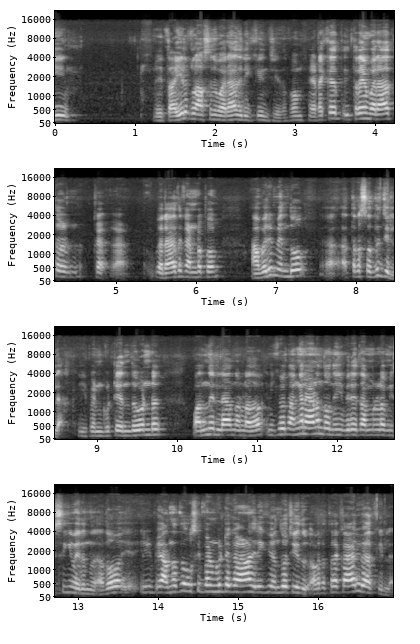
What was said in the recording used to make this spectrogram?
ഈ ഈ തയ്യൽ ക്ലാസ്സിന് വരാതിരിക്കുകയും ചെയ്തു. അപ്പം ഇടയ്ക്ക് ഇത്രയും വരാത്ത വരാതെ കണ്ടപ്പം അവരും എന്തോ അത്ര ശ്രദ്ധിച്ചില്ല. ഈ പെൺകുട്ടി എന്തുകൊണ്ട് വന്നില്ല എന്നുള്ളതോ എനിക്ക് അങ്ങനെയാണെന്ന് തോന്നി ഇവരെ തമ്മിലുള്ള മിസ്സിങ് വരുന്നത്. അതോ ഈ അന്നത്തെ ദിവസം പെൺകുട്ടി കാണാതിരിക്കുകയോ എന്തോ ചെയ്തു. അവരത്ര കാര്യമാക്കിയില്ല.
